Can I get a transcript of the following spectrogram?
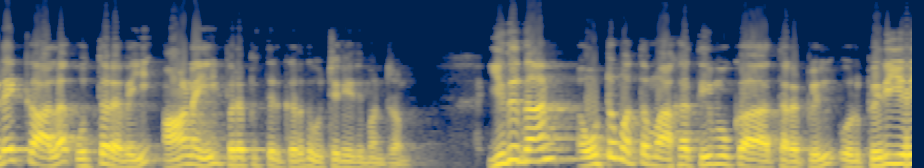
இடைக்கால உத்தரவை ஆணையை பிறப்பித்திருக்கிறது உச்சநீதிமன்றம் இதுதான் ஒட்டுமொத்தமாக திமுக தரப்பில் ஒரு பெரிய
